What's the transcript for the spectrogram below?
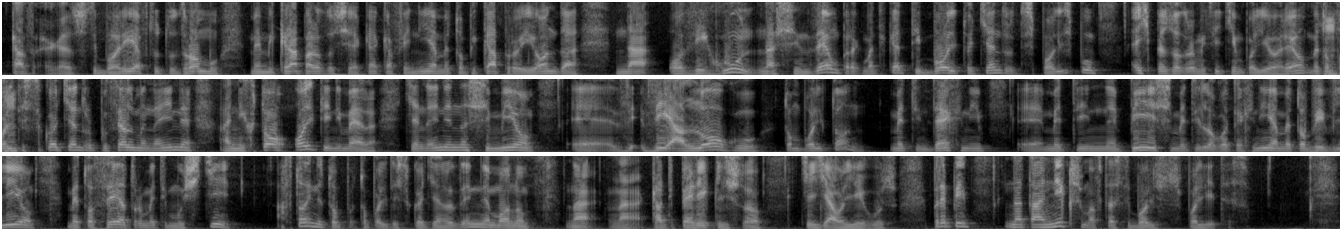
καθ- στην πορεία αυτού του δρόμου με μικρά παραδοσιακά καφενεία με τοπικά προϊόντα να οδηγούν, να συνδέουν πραγματικά την πόλη, το κέντρο της πόλης που έχει πεζοδρομηθεί και είναι πολύ ωραίο με το πολιτιστικό κέντρο που θέλουμε να είναι ανοιχτό όλη την ημέρα και να είναι ένα σημείο ε, δι- διαλόγου των πολιτών με την τέχνη, ε, με την ε, ποίηση, με τη λογοτεχνία, με το βιβλίο, με το θέατρο, με τη μουσική. Αυτό είναι το, το πολιτιστικό κέντρο. Δεν είναι μόνο να, να κάτι περίκλειστο και για ολίγους. Πρέπει να τα ανοίξουμε αυτά στην πόλη στους πολίτες.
